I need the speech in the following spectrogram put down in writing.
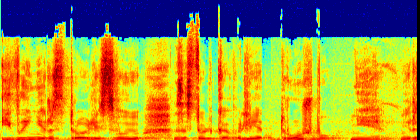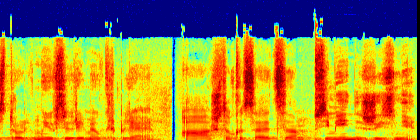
и вы не расстроили свою за столько лет дружбу? Нет, не расстроили, мы ее все время укрепляем. А что касается семейной жизни,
